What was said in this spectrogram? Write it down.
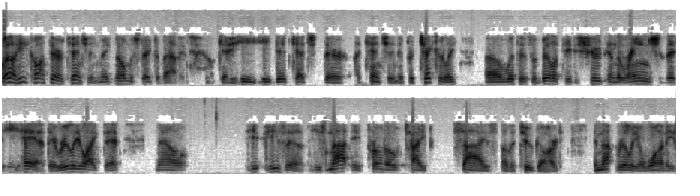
Well, he caught their attention. Make no mistake about it. Okay, he he did catch their attention, and particularly uh, with his ability to shoot in the range that he had. They really liked that. Now, he, he's a he's not a prototype size of a two guard, and not really a one. He's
